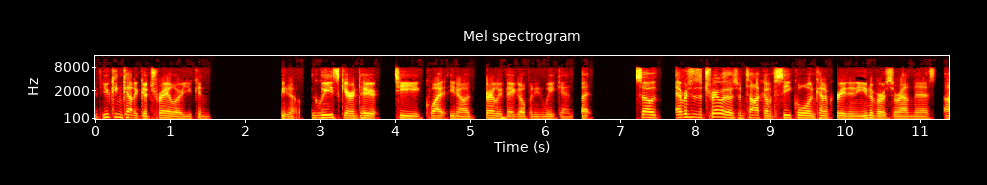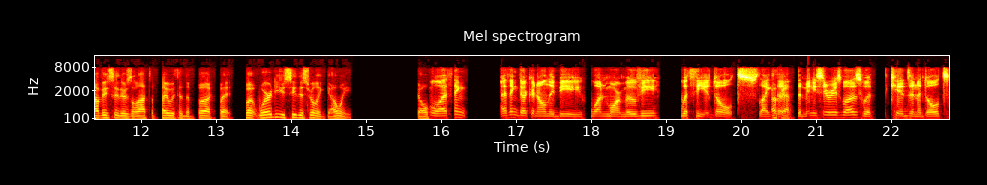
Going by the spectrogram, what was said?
if you can cut a good trailer you can you know at least guarantee quite you know fairly big opening weekend but so ever since the trailer there's been talk of sequel and kind of creating a universe around this obviously there's a lot to play with in the book but but where do you see this really going Joel? Well, I think I think there can only be one more movie with the adults, like Okay. the the miniseries was with kids and adults.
